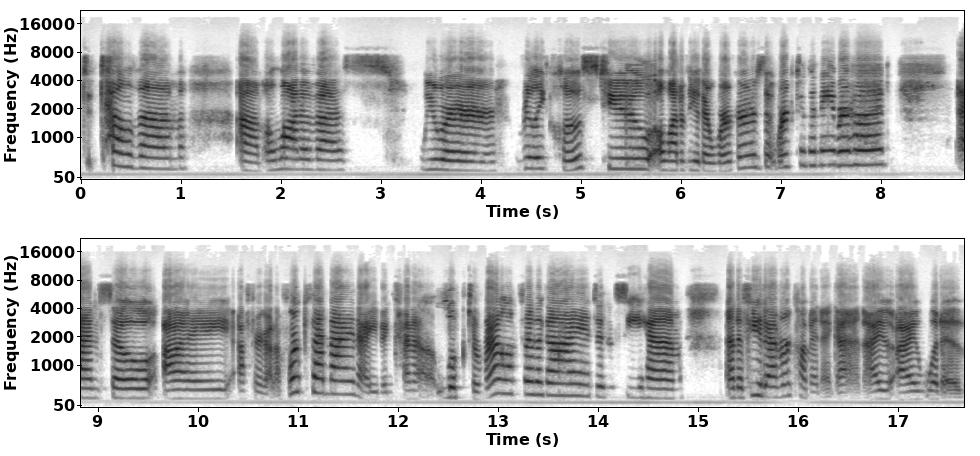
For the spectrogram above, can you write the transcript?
to tell them. Um, a lot of us, we were really close to a lot of the other workers that worked in the neighborhood. And so I, after I got off work that night, I even kind of looked around for the guy and didn't see him. And if he'd ever come in again, I, I would have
